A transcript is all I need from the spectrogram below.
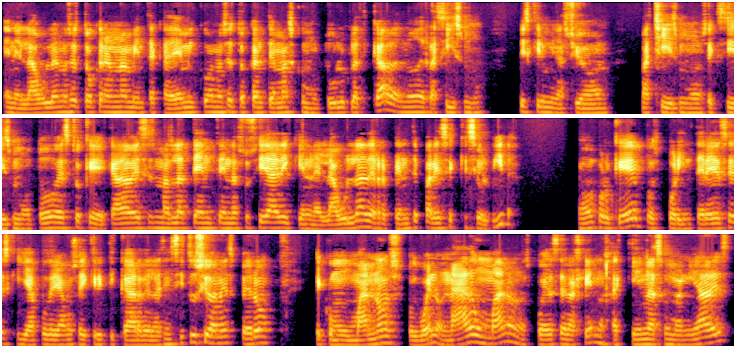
en el aula, no se tocan en un ambiente académico, no se tocan temas como tú lo platicabas, ¿no? De racismo, discriminación, machismo, sexismo, todo esto que cada vez es más latente en la sociedad y que en el aula de repente parece que se olvida. ¿no? ¿Por qué? Pues por intereses que ya podríamos ahí criticar de las instituciones, pero que como humanos, pues bueno, nada humano nos puede ser ajeno aquí en las humanidades.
